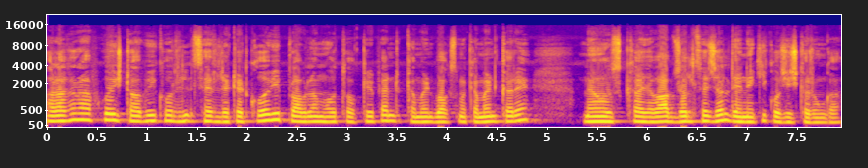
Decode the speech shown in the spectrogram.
और अगर आपको इस टॉपिक को से रिलेटेड कोई भी प्रॉब्लम हो तो कृपया कमेंट बॉक्स में कमेंट करें। मैं उसका जवाब जल्द से जल्द देने की कोशिश करूँगा।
